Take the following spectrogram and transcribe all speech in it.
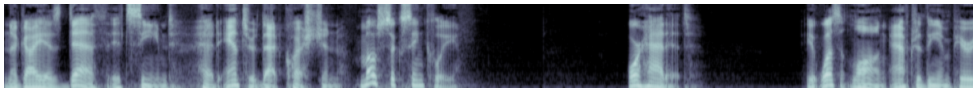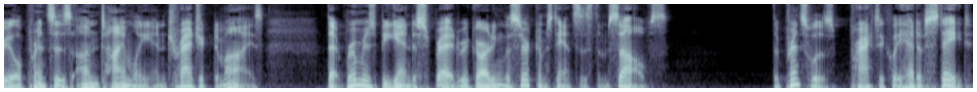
Nagaya's death, it seemed, had answered that question most succinctly. Or had it? It wasn't long after the imperial prince's untimely and tragic demise that rumors began to spread regarding the circumstances themselves. The prince was practically head of state.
